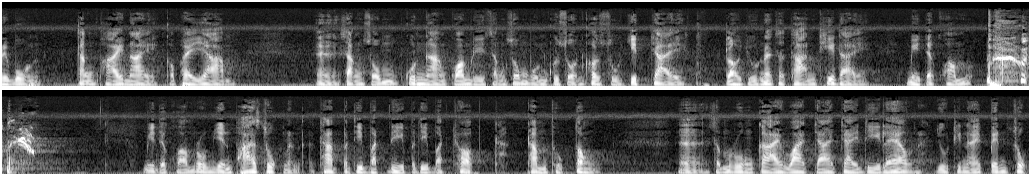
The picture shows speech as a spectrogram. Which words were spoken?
ริบูรณ์ ทั้งภายในก็พยายามสังสมคุณงามความดีสังสมบุญกุศลเข้าสู่จิตใจ เราอยู่นสถานที่ใด มีแต่ความ มีแต่ความร่มเย็นผาสุกนั่นถ้าปฏิบัติดีปฏิบัติชอบทำถูกต้องสำรวมกายวาจาใจดีแล้วนะอยู่ที่ไหนเป็นสุข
